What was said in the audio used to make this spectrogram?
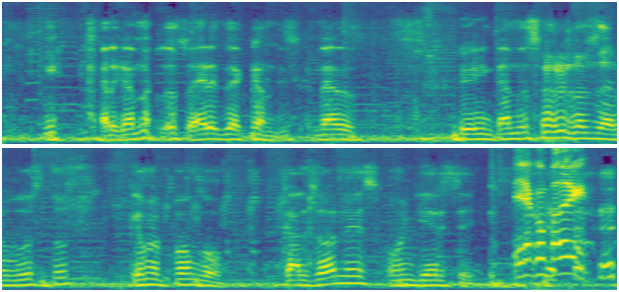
cargando los aires acondicionados brincando sobre los arbustos? ¿Qué me pongo? ¿Calzones o un jersey? Mira, compadre.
